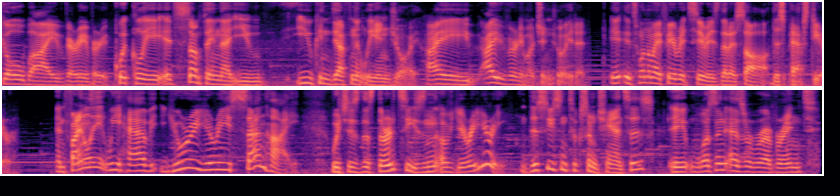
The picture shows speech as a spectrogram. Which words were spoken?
go by very very quickly. It's something that you you can definitely enjoy. I I very much enjoyed it. It's one of my favorite series that I saw this past year. And finally, we have Yuru Yuri Sanhai, which is the third season of Yuru Yuri. This season took some chances. It wasn't as irreverent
